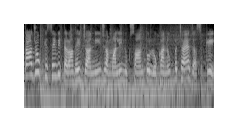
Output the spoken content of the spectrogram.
ਤਾਂ ਜੋ ਕਿਸੇ ਵੀ ਤਰ੍ਹਾਂ ਦੇ ਜਾਨੀ ਜਾਂ ਮਾਲੀ ਨੁਕਸਾਨ ਤੋਂ ਲੋਕਾਂ ਨੂੰ ਬਚਾਇਆ ਜਾ ਸਕੇ।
